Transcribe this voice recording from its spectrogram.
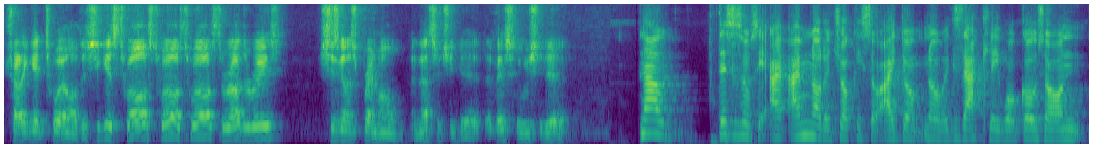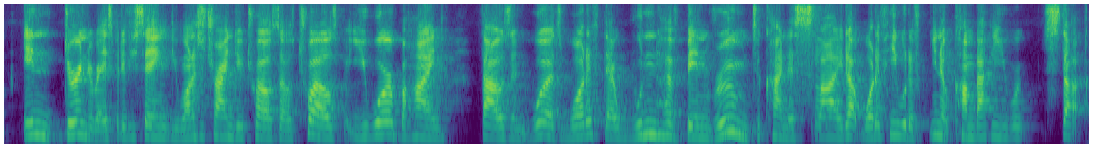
Try to get 12. If she gets 12, 12, 12 throughout the race, she's going to sprint home. And that's what she did. That's basically what she did. Now, this is obviously, I, I'm not a jockey, so I don't know exactly what goes on in during the race. But if you're saying you wanted to try and do 12, 12, 12, but you were behind thousand words, what if there wouldn't have been room to kind of slide up? What if he would have, you know, come back and you were stuck?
